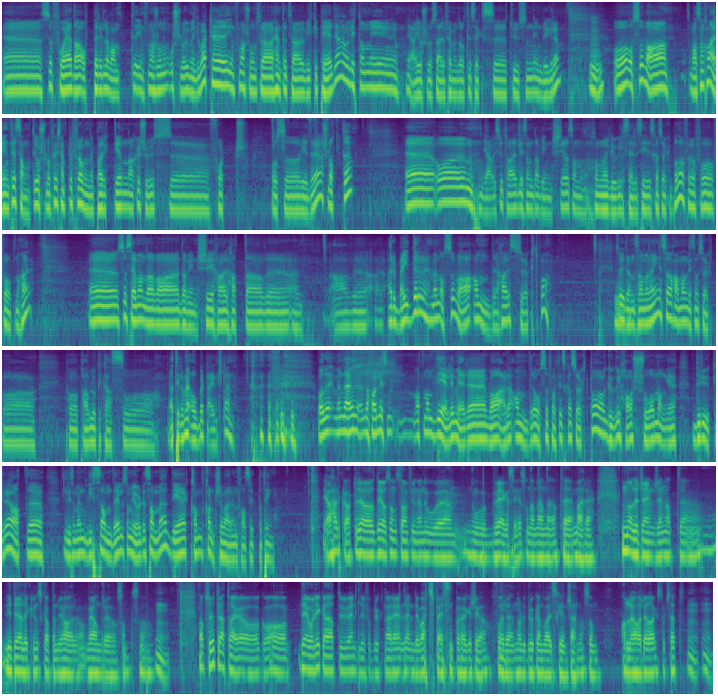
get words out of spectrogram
Uh, så får jeg da opp relevant informasjon om Oslo umiddelbart. Eh, informasjon fra, hentet fra Wikipedia, og litt om i, ja, i Oslo så er det 586 000 innbyggere. Mm. Og også hva, hva, som kan være interessant i Oslo, f.eks. Frognerparken, Akershus, Fort osv. Slottet. Uh, og ja, hvis vi tar liksom Da Vinci og sånn som Google selv sier vi skal søke på, da, for å få, få opp noe her, Eh, så ser man da hva da Vinci har hatt av, eh, av eh, arbeider, men også hva andre har søkt på. Så i den sammenheng så har man liksom søkt på, på Pablo Picasso Ja, til og med Albert Einstein. det, men det er jo det har liksom at man deler mer hva er det andre også faktisk har søkt på. Google har så mange brukere at uh, liksom en viss andel som gjør det samme, det kan kanskje være en fasit på ting. Ja, helt klart. Det er, det er jo sånn samfunnet nå, eh, nå, beveger seg, som de nevner. At det er mer knowledge engine. At uh, vi deler kunnskapen vi har med andre og sånn. Så mm. absolutt rett vei å gå. Og det er jo like at du endelig får brukt den elendige whitespacen på høyresida for mm. når du bruker en widescreen-skjerm, som alle har i dag, stort sett. Mm, mm.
